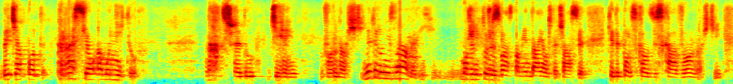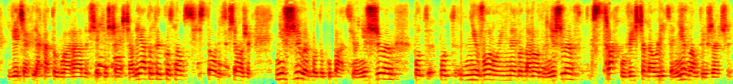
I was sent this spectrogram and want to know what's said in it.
bycia pod presją amonitów, nadszedł dzień wolności. My tego nie znamy. Może niektórzy z Was pamiętają te czasy, kiedy Polska odzyskała wolność i, i wiecie, jaka to była radość, jakie szczęście. Ale ja to tylko znam z historii, z książek. Nie żyłem pod okupacją, nie żyłem pod, pod niewolą innego narodu, nie żyłem w, w strachu wyjścia na ulicę. Nie znam tych rzeczy.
